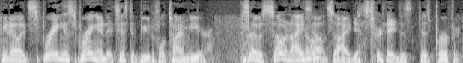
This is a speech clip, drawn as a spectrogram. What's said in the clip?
you know, it's spring is spring, and it's just a beautiful time of year. So it was so nice Yeah. outside yesterday, just just perfect.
